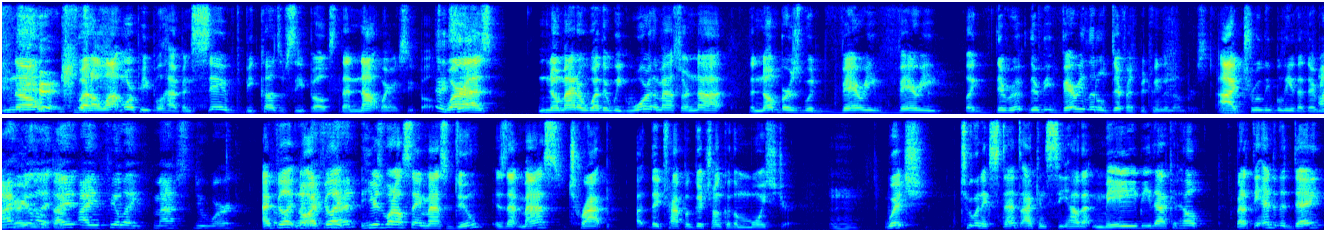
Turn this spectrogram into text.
No, but a lot more people have been saved because of seatbelts than not wearing seatbelts. Exact- Whereas, no matter whether we wore the mask or not, the numbers would very, very like there would- there'd be very little difference between the numbers. I truly believe that there'd be I very little. like difference. I, I feel like masks do work. I feel like no. I feel I like here's what I'll say. Masks do is that masks trap. uh, They trap a good chunk of the moisture, Mhm. which to an extent I can see how that maybe that could help. But at the end of the day,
